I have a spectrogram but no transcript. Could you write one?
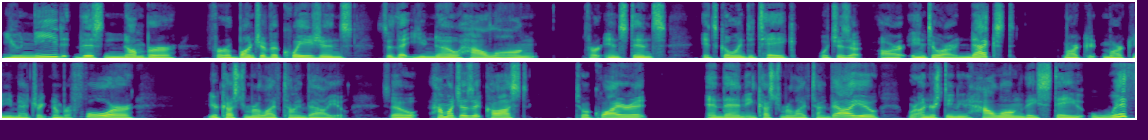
you need this number for a bunch of equations so that you know how long, for instance, it's going to take, which is our into our next market, marketing metric number four, your customer lifetime value. So, how much does it cost to acquire it? And then in customer lifetime value, we're understanding how long they stay with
